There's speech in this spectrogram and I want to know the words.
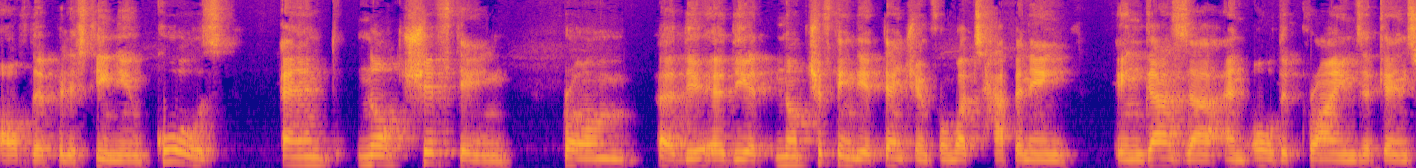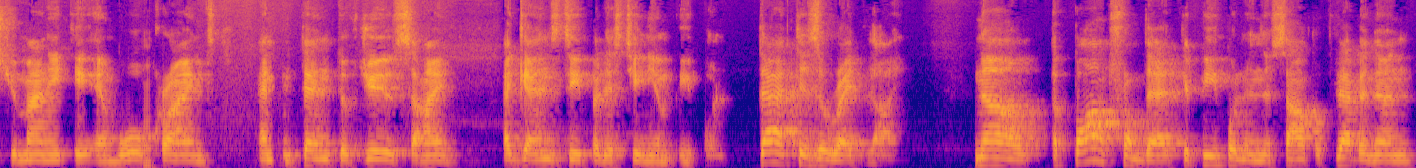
of the Palestinian cause and not shifting from uh, the, uh, the not shifting the attention from what's happening in Gaza and all the crimes against humanity and war crimes and intent of genocide against the Palestinian people. That is a red line. Now, apart from that, the people in the south of Lebanon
